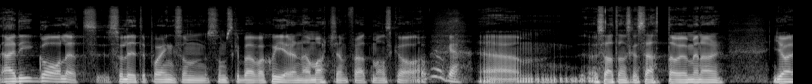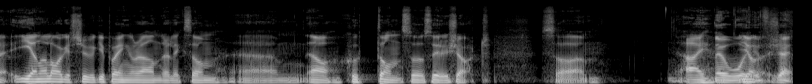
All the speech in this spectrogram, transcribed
nej det är galet så lite poäng som, som ska behöva ske i den här matchen för att man ska, ehm, så att den ska sätta och jag menar, gör ena laget 20 poäng och det andra liksom, ehm, ja, 17 så, så är det kört. Så, nej. Jo, jag- sig.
